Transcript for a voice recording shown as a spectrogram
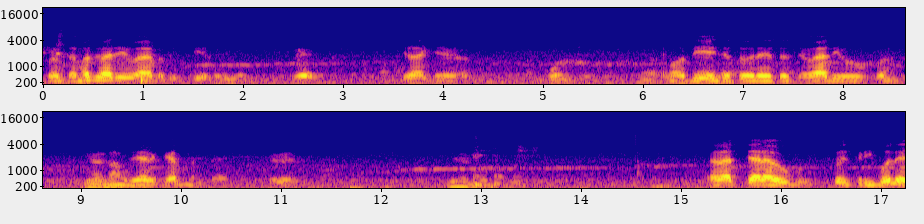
પણ સમજવા જેવું આ બધું કે. કેવા કેવા એમાં દેહ જતો રહે તો જવા દેવો પણ. વેર કેમ બંધાય શું કહ્યું? વેર ના હોય. હવે અત્યારે આવું કોઈ સ્ત્રી બોલે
